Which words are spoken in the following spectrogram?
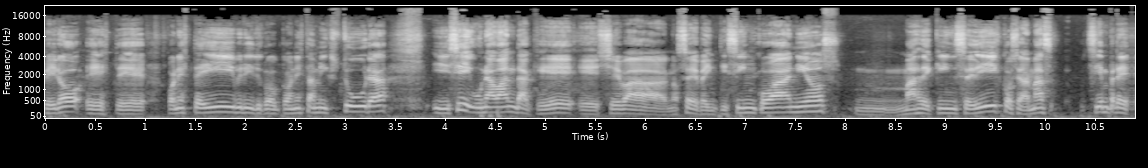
pero este, con este híbrido, con, con esta mixtura. Y sí, una banda que eh, lleva, no sé, 25 años, mm, más de 15 discos, y además siempre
